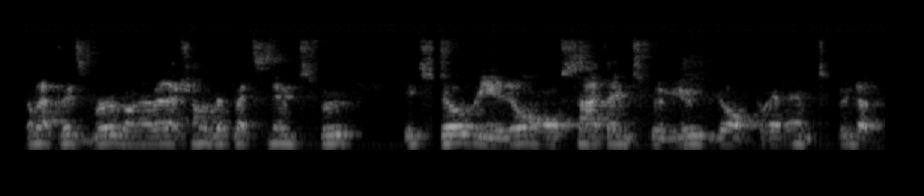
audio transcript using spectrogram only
comme à Pittsburgh, on avait la chance de patiner un petit peu et tout ça. Et là, on se sentait un petit peu mieux. Puis là, on reprenait un petit peu notre,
